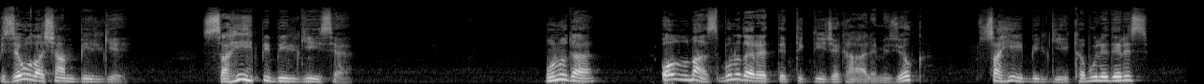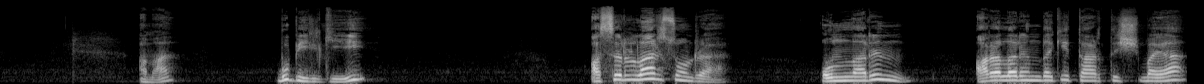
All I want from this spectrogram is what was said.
bize ulaşan bilgi, sahih bir bilgi ise, bunu da olmaz, bunu da reddettik diyecek halimiz yok. Sahih bilgiyi kabul ederiz. Ama bu bilgiyi asırlar sonra onların aralarındaki tartışmaya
